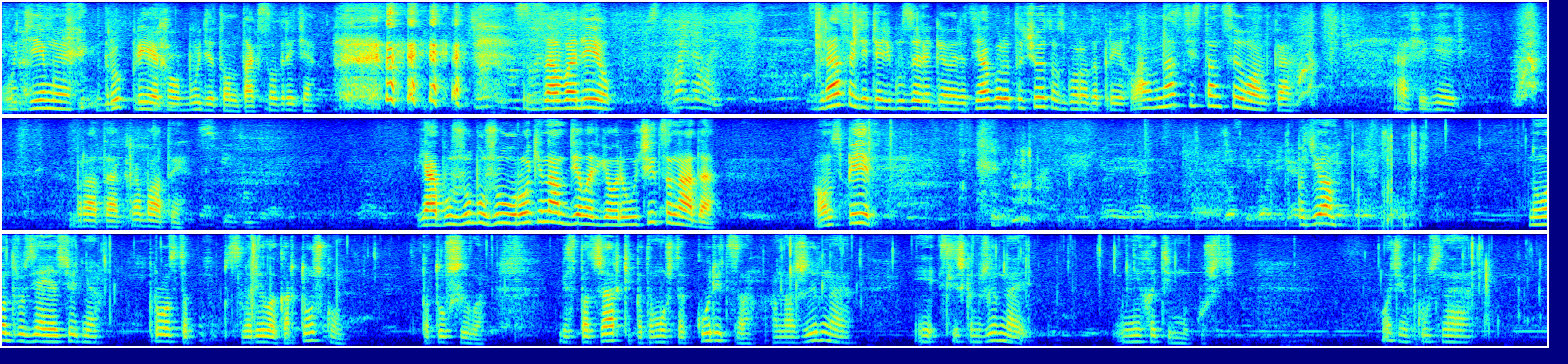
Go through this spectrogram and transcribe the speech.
У Димы друг приехал, будет он так, смотрите. Завалил. Вставай давай. Здравствуйте, тетя Гузеля говорит. Я говорю, ты что это с города приехал? А у нас дистанционка. Офигеть. Браты-акробаты. Я бужу-бужу, уроки надо делать, говорю, учиться надо. А он спит. Пойдем. Ну вот, друзья, я сегодня просто сварила картошку, потушила. Без поджарки, потому что курица, она жирная. И слишком жирная, не хотим мы кушать. Очень вкусная.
